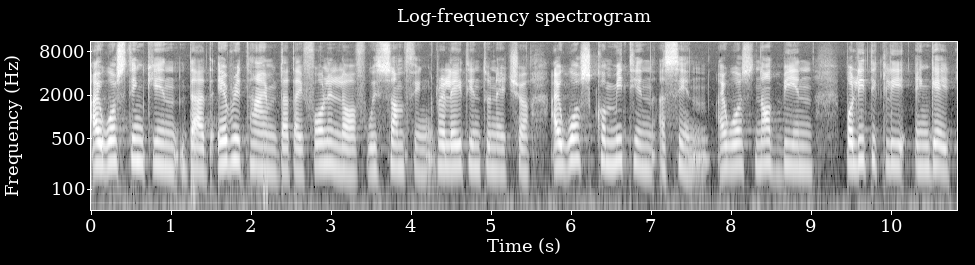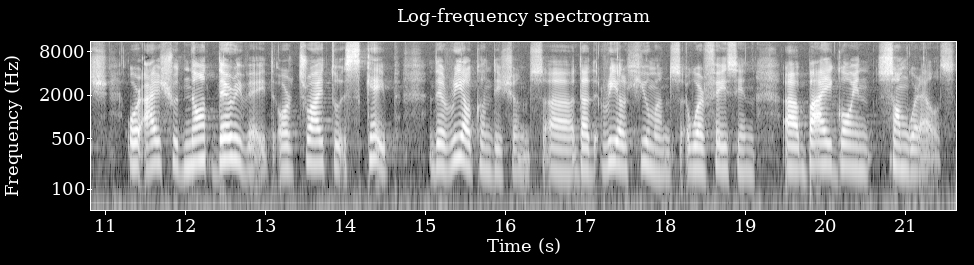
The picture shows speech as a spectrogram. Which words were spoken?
I was thinking that every time that I fall in love with something relating to nature, I was committing a sin. I was not being politically engaged, or I should not derivate or try to escape the real conditions uh, that real humans were facing uh, by going somewhere else.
